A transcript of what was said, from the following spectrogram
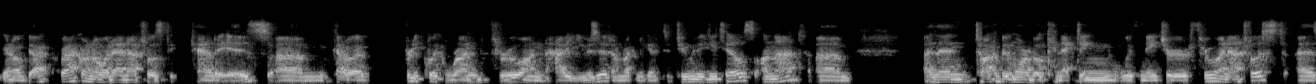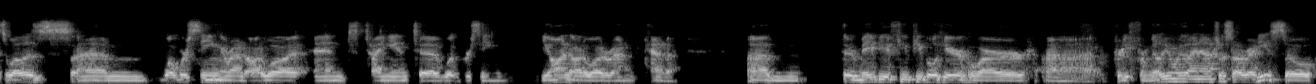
you know back, background on what iNaturalist Canada is, um, kind of a pretty quick run through on how to use it. I'm not going to get into too many details on that. Um, and then talk a bit more about connecting with nature through iNaturalist, as well as um, what we're seeing around Ottawa and tying into what we're seeing beyond Ottawa around Canada. Um, there may be a few people here who are uh, pretty familiar with iNaturalist already, so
